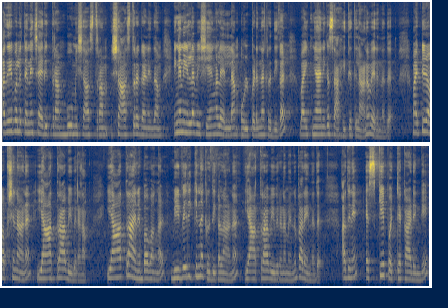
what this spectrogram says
അതേപോലെ തന്നെ ചരിത്രം ഭൂമിശാസ്ത്രം ശാസ്ത്രഗണിതം ഇങ്ങനെയുള്ള വിഷയങ്ങളെല്ലാം ഉൾപ്പെടുന്ന കൃതികൾ വൈജ്ഞാനിക സാഹിത്യത്തിലാണ് വരുന്നത്. മറ്റൊരു ഓപ്ഷനാണ് യാത്രാ വിവരണം യാത്രാ അനുഭവങ്ങൾ വിവരിക്കുന്ന കൃതികളാണ് യാത്രാ വിവരണം എന്ന് പറയുന്നത്. അതിന് എസ് കെ പൊറ്റക്കാടിന്റെ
